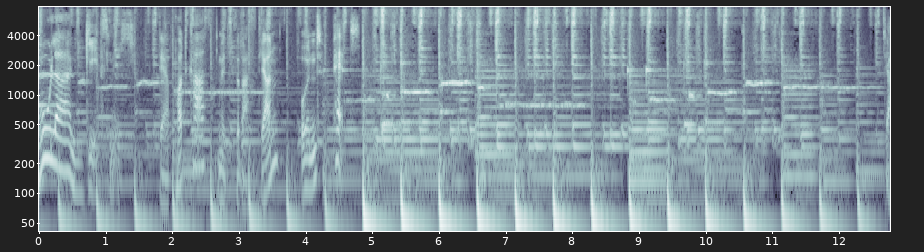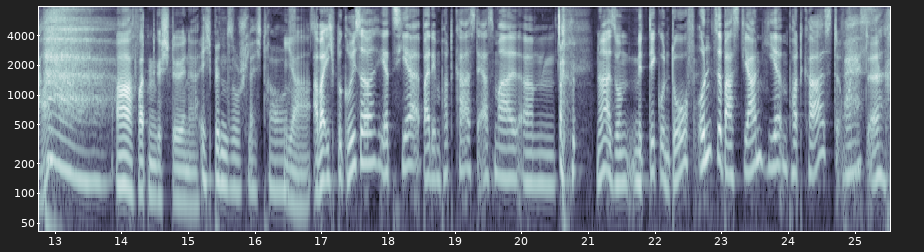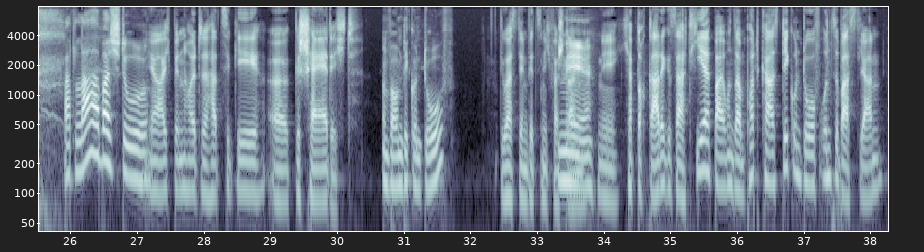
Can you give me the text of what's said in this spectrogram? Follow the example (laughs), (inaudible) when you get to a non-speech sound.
Schwuler geht's nicht. Der Podcast mit Sebastian Und Pet. ja. Ach, was ein Gestöhne. Ich bin so schlecht drauf. Ja, aber ich begrüße jetzt hier bei dem Podcast erstmal, ähm, (laughs) ne, also mit Dick und Doof und Sebastian hier im Podcast. Und äh, (laughs) Was laberst du? ja, ich bin heute HCG äh, geschädigt. Und warum dick und doof? Du hast den Witz nicht verstanden. Nee. Nee, ich habe doch gerade gesagt, hier bei unserem Podcast Dick und Doof und Sebastian.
